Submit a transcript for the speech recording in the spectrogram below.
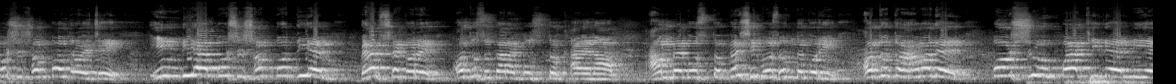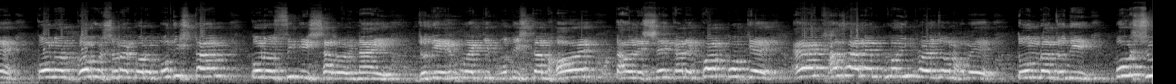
পশু সম্পদ রয়েছে। ইন্ডিয়া পশু সম্পদ দিয়ে ব্যবসা করে, অথচ তারা গোস্ত খায় না। আমরা গোস্ত বেশি পছন্দ করি, অথচ আমাদের পশু পাখিদের নিয়ে কোনো গবেষণা কোনো প্রতিষ্ঠান কোনো চিকিৎসালয় নাই। যদি এরকম একটি প্রতিষ্ঠান হয়, তাহলে সেখানে কমপক্ষে এক হাজার এমপ্লয়ি প্রয়োজন হবে। তোমরা যদি পশু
